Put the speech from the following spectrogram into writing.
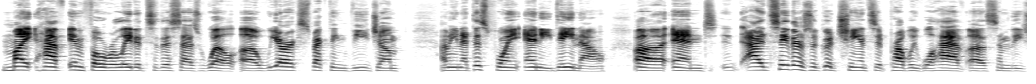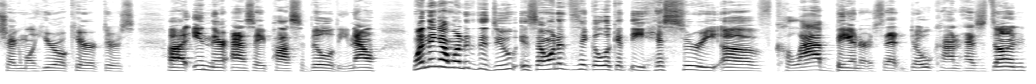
might have info related to this as well. Uh, we are expecting V Jump. I mean, at this point, any day now, uh, and I'd say there's a good chance it probably will have uh, some of these Dragon Ball Hero characters uh, in there as a possibility. Now, one thing I wanted to do is I wanted to take a look at the history of collab banners that Dokkan has done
